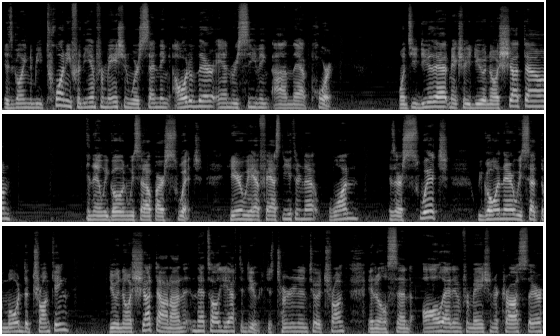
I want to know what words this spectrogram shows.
is going to be 20 for the information we're sending out of there and receiving on that port. Once you do that, make sure you do a no shutdown, and then we go and we set up our switch. Here we have fast ethernet 1 is our switch. We go in there, we set the mode to trunking, do a no shutdown on it, and that's all you have to do. Just turn it into a trunk and it'll send all that information across there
